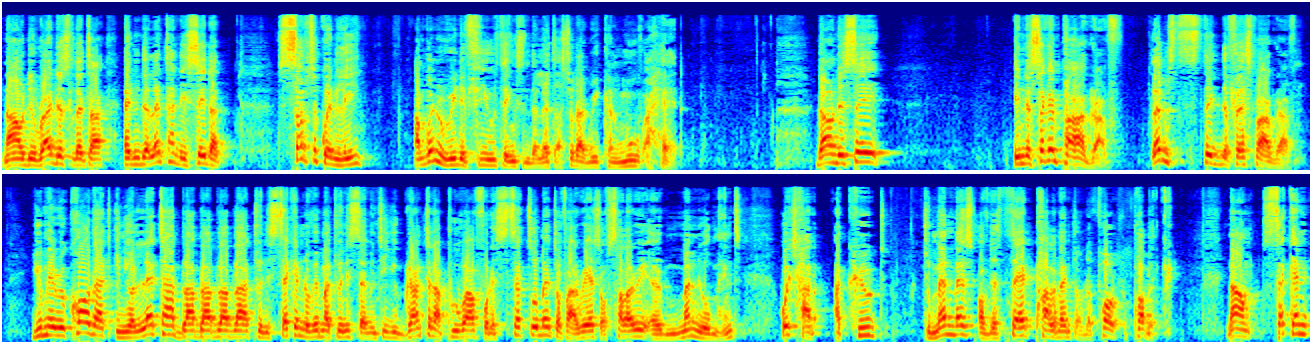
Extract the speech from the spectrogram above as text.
Now, they write this letter, and in the letter they say that subsequently, I'm going to read a few things in the letter so that we can move ahead. Down they say, in the second paragraph, let me take the first paragraph. You may recall that in your letter, blah, blah, blah, blah, 22nd November 2017, you granted approval for the settlement of arrears of salary emolument, which had accrued to members of the Third Parliament of the Fourth Republic. Now, second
